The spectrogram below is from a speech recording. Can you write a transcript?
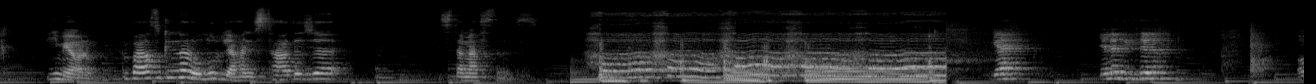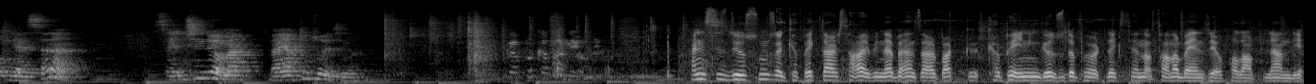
Bilmiyorum. Bazı günler olur ya hani sadece istemezsiniz. Siz diyorsunuz ya köpekler sahibine benzer bak köpeğinin gözü de pörtlek sana, sana benziyor falan filan diye.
